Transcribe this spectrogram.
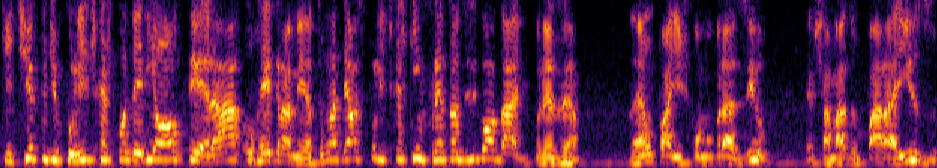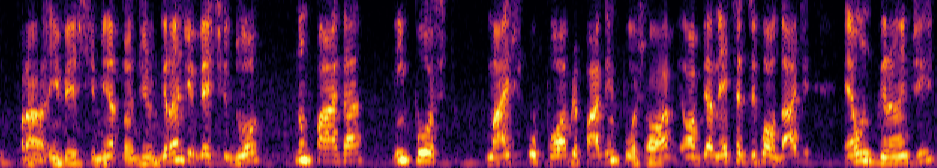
que tipo de políticas poderiam alterar o regramento. Uma delas, políticas que enfrentam a desigualdade, por exemplo. Né? Um país como o Brasil, é chamado paraíso para investimento, onde o grande investidor não paga imposto, mas o pobre paga imposto. Obviamente, a desigualdade é um grande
